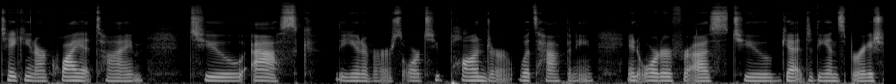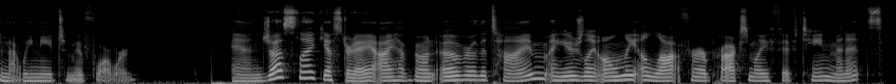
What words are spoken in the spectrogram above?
taking our quiet time to ask the universe or to ponder what's happening in order for us to get the inspiration that we need to move forward. And just like yesterday, I have gone over the time. I usually only allot for approximately 15 minutes,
